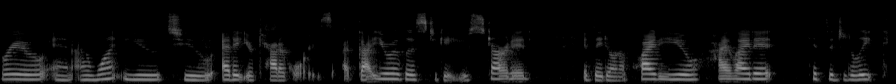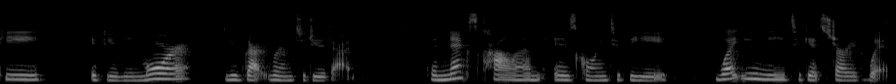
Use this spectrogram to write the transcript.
through and I want you to edit your categories. I've got you a list to get you started. If they don't apply to you, highlight it, hit the delete key. If you need more, you've got room to do that. The next column is going to be what you need to get started with.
